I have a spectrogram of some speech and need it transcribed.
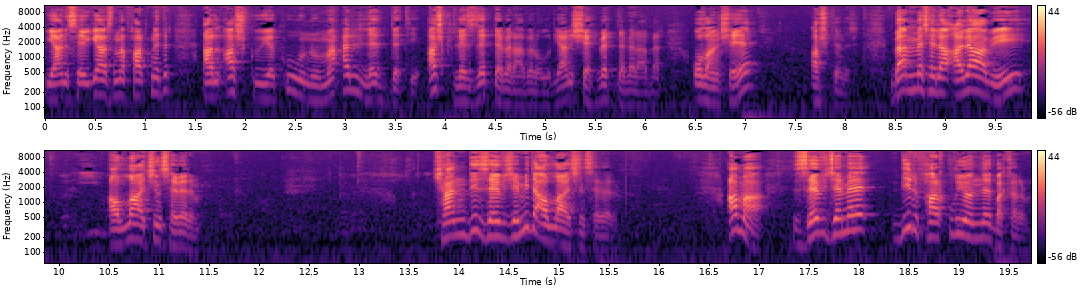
yani sevgi arasında fark nedir? El aşku yekunu ma'al lezzeti. Aşk lezzetle beraber olur. Yani şehvetle beraber olan şeye Aşk denir. Ben mesela Ali abi Allah için severim. Kendi zevcemi de Allah için severim. Ama zevceme bir farklı yönle bakarım.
